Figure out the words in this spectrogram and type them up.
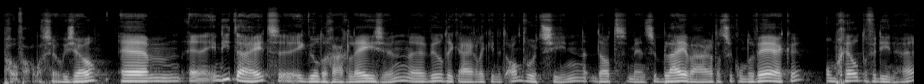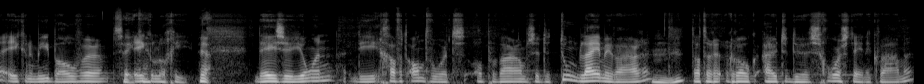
Boven alles sowieso. Ehm, en in die tijd, eh, ik wilde graag lezen, eh, wilde ik eigenlijk in het antwoord zien dat mensen blij waren dat ze konden werken om geld te verdienen. Hè? Economie boven Zeker. ecologie. Ja. Deze jongen die gaf het antwoord op waarom ze er toen blij mee waren Mhm. dat er rook uit de schoorstenen kwamen.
